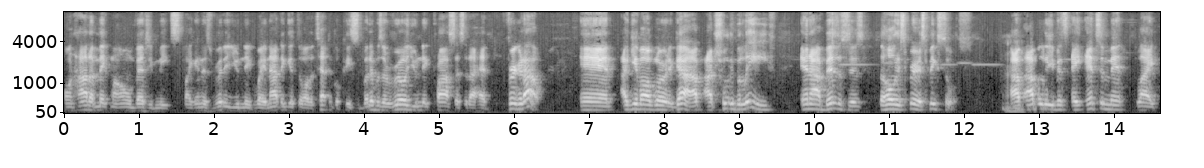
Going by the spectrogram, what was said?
on how to make my own veggie meats, like in this really unique way. Not to get through all the technical pieces, but it was a real unique process that I had figured out. And I give all glory to God. I, truly believe in our businesses, the Holy Spirit speaks to us. I, I believe it's a intimate like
